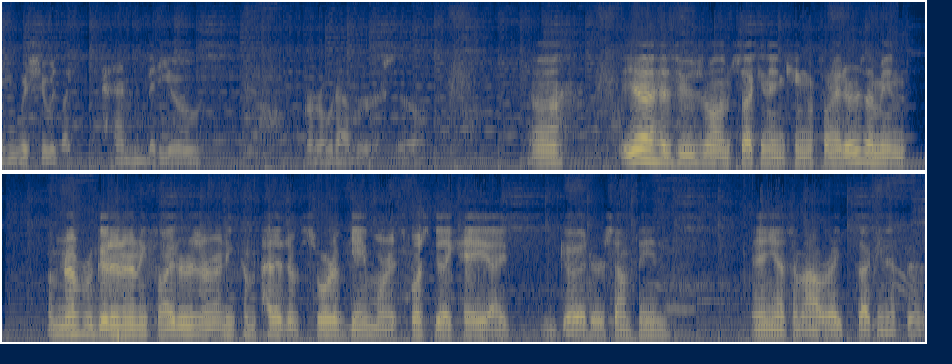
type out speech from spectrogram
you wish it was like 10 videos or whatever, so. Uh, yeah, as usual, I'm second in King of Fighters. I mean, I'm never good at any fighters or any competitive sort of game where it's supposed to be like, hey, I'm good or something. And yes, I'm outright sucking at this.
